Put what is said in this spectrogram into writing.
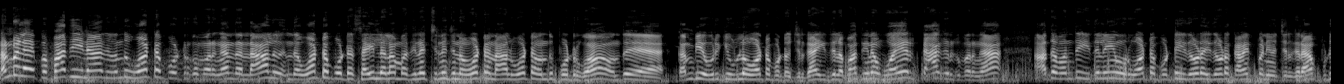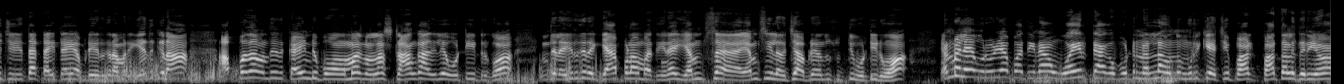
நண்பர்களே இப்போ பார்த்தீங்கன்னா அது வந்து ஓட்டை போட்டிருக்கோம் பாருங்க. இந்த நாலு இந்த ஓட்டை போட்ட சைட்லலாம் பார்த்தீங்கன்னா சின்ன சின்ன ஓட்டை நாலு ஓட்டை வந்து போட்டிருக்கோம். வந்து கம்பியை உருக்கி உள்ளே ஓட்டை போட்டு வச்சிருக்கேன். இதில் பார்த்தீங்கன்னா ஒயர் டேக் இருக்குது பாருங்கள் அதை வந்து இதுலேயும் ஒரு ஓட்டை போட்டு இதோட இதோட கனெக்ட் பண்ணி வச்சிருக்கிறேன். பிடிச்சி இழுத்தா டைட்டாகி அப்படியே இருக்கிற மாதிரி. எதுக்குன்னா அப்போ தான் வந்து இது கைண்டு போகாமல் நல்லா ஸ்ட்ராங்காக அதிலே ஒட்டிகிட்டு இருக்கோம். இதில் இருக்கிற கேப்லாம் பார்த்தீங்கன்னா எம்ச எம்சியில் வச்சு அப்படியே வந்து சுற்றி ஒட்டிடுவோம். எம்எல்ஏ ஒரு வழியாக பார்த்தீங்கன்னா ஒயர் டேக்கை போட்டு நல்லா வந்து முறுக்கியாச்சு. பா பார்த்தாலே தெரியும்.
